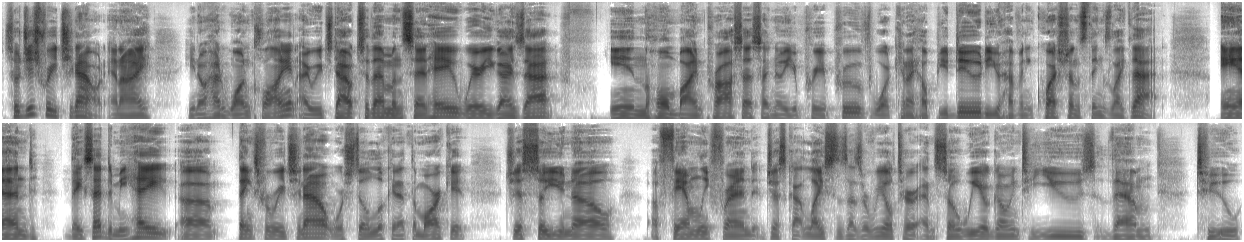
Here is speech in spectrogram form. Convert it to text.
So just reaching out and I you know had one client. I reached out to them and said hey where are you guys at in the home buying process? I know you're pre-approved. What can I help you do? Do you have any questions? Things like that. And they said to me hey uh, thanks for reaching out we're still looking at the market just so you know a family friend just got licensed as a realtor, and so we are going to use them to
